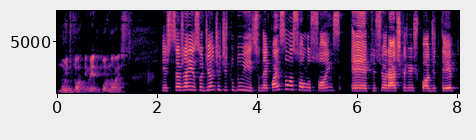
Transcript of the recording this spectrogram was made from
muito fortemente por nós. E, seu Jair, diante de tudo isso, né, quais são as soluções é, que o senhor acha que a gente pode ter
